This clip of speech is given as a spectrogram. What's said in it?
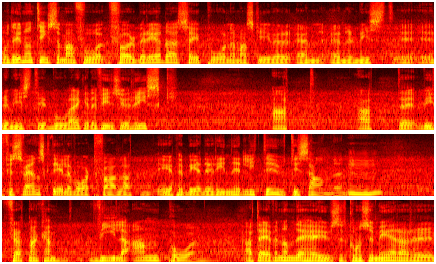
och det är någonting som man får förbereda sig på när man skriver en, en remiss, eh, remiss till Boverket. Det finns ju en risk att, att eh, vi för svensk del i vart fall, att EPBD rinner lite ut i sanden. Mm. För att man kan vila an på att även om det här huset konsumerar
